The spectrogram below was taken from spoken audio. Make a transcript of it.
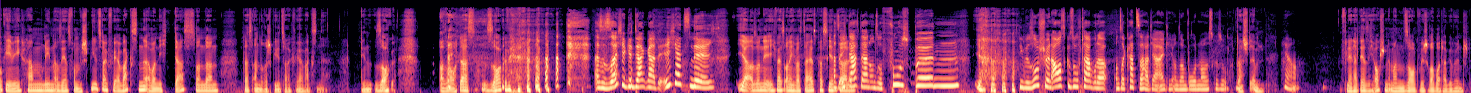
Okay, wir haben, reden also jetzt vom Spielzeug für Erwachsene, aber nicht das, sondern das andere Spielzeug für Erwachsene. Den Sorge, also auch das, Sorge, Also solche Gedanken hatte ich jetzt nicht. ja, also nee, ich weiß auch nicht, was da jetzt passiert Also ich gerade. dachte an unsere Fußböden, ja, die wir so schön ausgesucht haben. Oder unsere Katze hat ja eigentlich unseren Boden ausgesucht. Ne? das stimmt. Ja, Vielleicht hat der sich auch schon immer einen Sorgwischroboter gewünscht.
